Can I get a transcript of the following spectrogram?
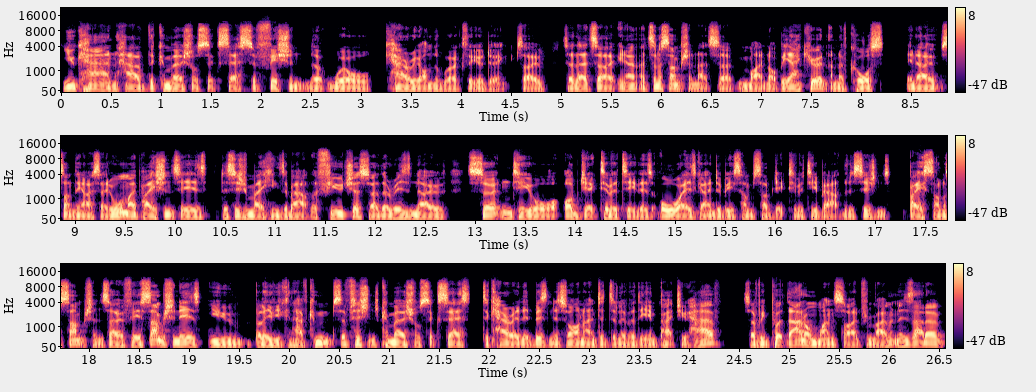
you can have the commercial success sufficient that will carry on the work that you're doing. So, so that's a, you know, that's an assumption. That's a, might not be accurate. And of course, you know, something I say to all my patients is decision making is about the future. So there is no certainty or objectivity. There's always going to be some subjectivity about the decisions based on assumptions. So if the assumption is you believe you can have com- sufficient commercial success to carry the business on and to deliver the impact you have, so if we put that on one side for a moment, is that a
